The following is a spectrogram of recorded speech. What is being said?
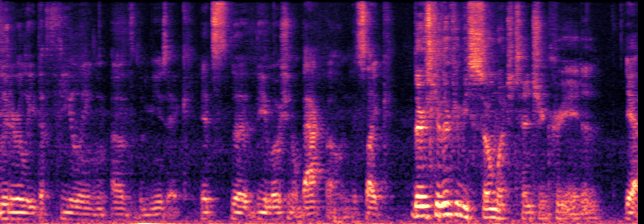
literally the feeling of the music. It's the the emotional backbone. It's like There's there can be so much tension created yeah,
